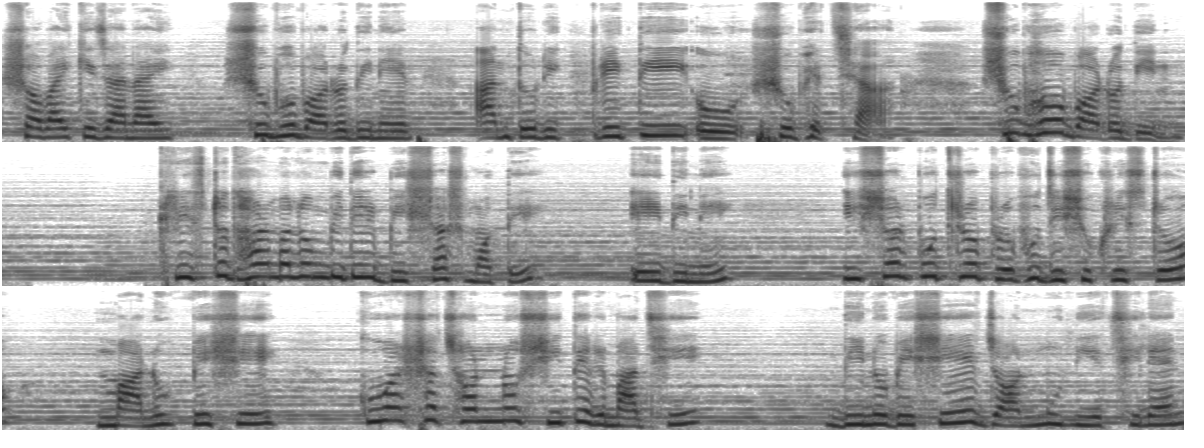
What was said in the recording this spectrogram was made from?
সবাইকে জানাই শুভ বড়দিনের আন্তরিক প্রীতি ও শুভেচ্ছা। শুভ বড়দিন। খ্রিস্ট ধর্মাবলম্বীদের বিশ্বাস মতে, এই দিনে ঈশ্বরপুত্র প্রভু যীশুখ্রিস্ট মানব বেশে কুয়াশাচ্ছন্ন শীতের মাঝে দিনবেশে জন্ম নিয়েছিলেন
